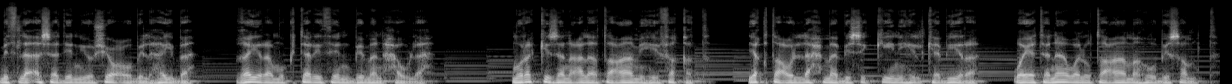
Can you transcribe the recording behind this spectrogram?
مثل أسد يشع بالهيبة غير مكترث بمن حوله. مركزا على طعامه فقط يقطع اللحم بسكينه الكبيرة ويتناول طعامه بصمت.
